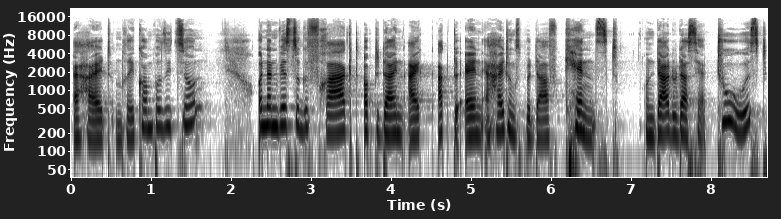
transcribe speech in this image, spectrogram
Erhalt und Rekomposition und dann wirst du gefragt, ob du deinen aktuellen Erhaltungsbedarf kennst. Und da du das ja tust,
